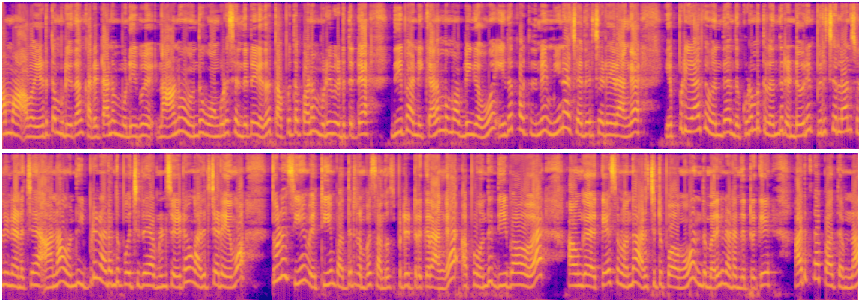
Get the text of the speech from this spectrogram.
ஆமாம் அவள் எடுத்த முடிவு தான் கரெக்டான முடிவு. நானும் வந்து உன் கூட சேர்ந்துட்டு ஏதோ தப்பு தப்பான முடிவு எடுத்துட்டேன். தீபா நீ கிளம்புமா அப்படிங்கவும் இதை பார்த்ததுமே மீனாட்சி அதிர்ச்சி அடைகிறாங்க எப்படியாவது வந்து அந்த குடும்பத்துலேருந்து ரெண்டு பேரும் பிரிச்சிடலான்னு சொல்லி நினச்சேன். ஆனால் வந்து இப்படி நடந்து போச்சுது அப்படின்னு சொல்லிட்டு அவங்க அதிர்ச்சி அடையவும் துளசியும் வெற்றியும் பார்த்துட்டு ரொம்ப சந்தோஷப்பட்டுட்டு இருக்கிறாங்க. அப்போ வந்து தீபாவை அவங்க கேசன் வந்து அழைச்சிட்டு போகவும் இந்த மாதிரி நடந்துட்டுருக்கு. அடுத்ததாக பார்த்தோம்னா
